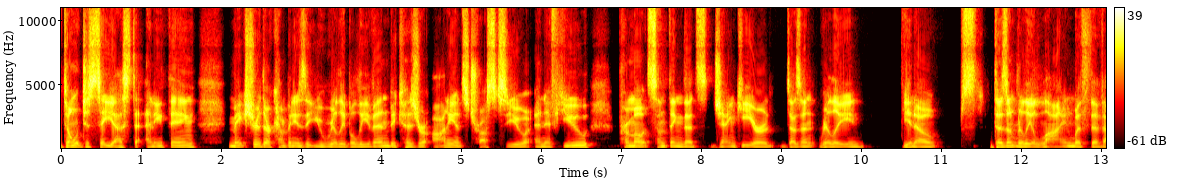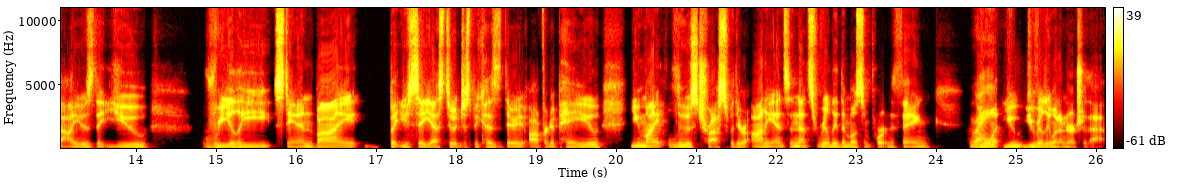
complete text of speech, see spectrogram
don't just say yes to anything make sure they're companies that you really believe in because your audience trusts you and if you promote something that's janky or doesn't really you know doesn't really align with the values that you really stand by but you say yes to it just because they offer to pay you you might lose trust with your audience and that's really the most important thing right. you want you you really want to nurture that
